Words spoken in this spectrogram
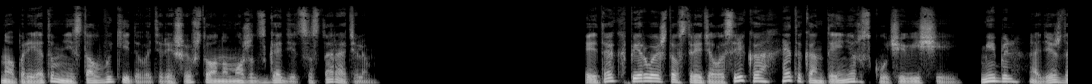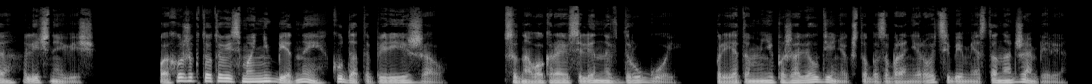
но при этом не стал выкидывать, решив, что оно может сгодиться старателям. Итак, первое, что встретилась Рика, это контейнер с кучей вещей. Мебель, одежда, личные вещи. Похоже, кто-то весьма не бедный куда-то переезжал. С одного края вселенной в другой. При этом не пожалел денег, чтобы забронировать себе место на джампере.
